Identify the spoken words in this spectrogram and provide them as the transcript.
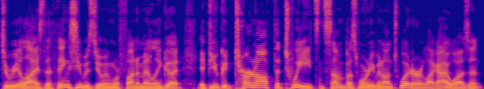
to realize the things he was doing were fundamentally good. If you could turn off the tweets, and some of us weren't even on Twitter, like I wasn't,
